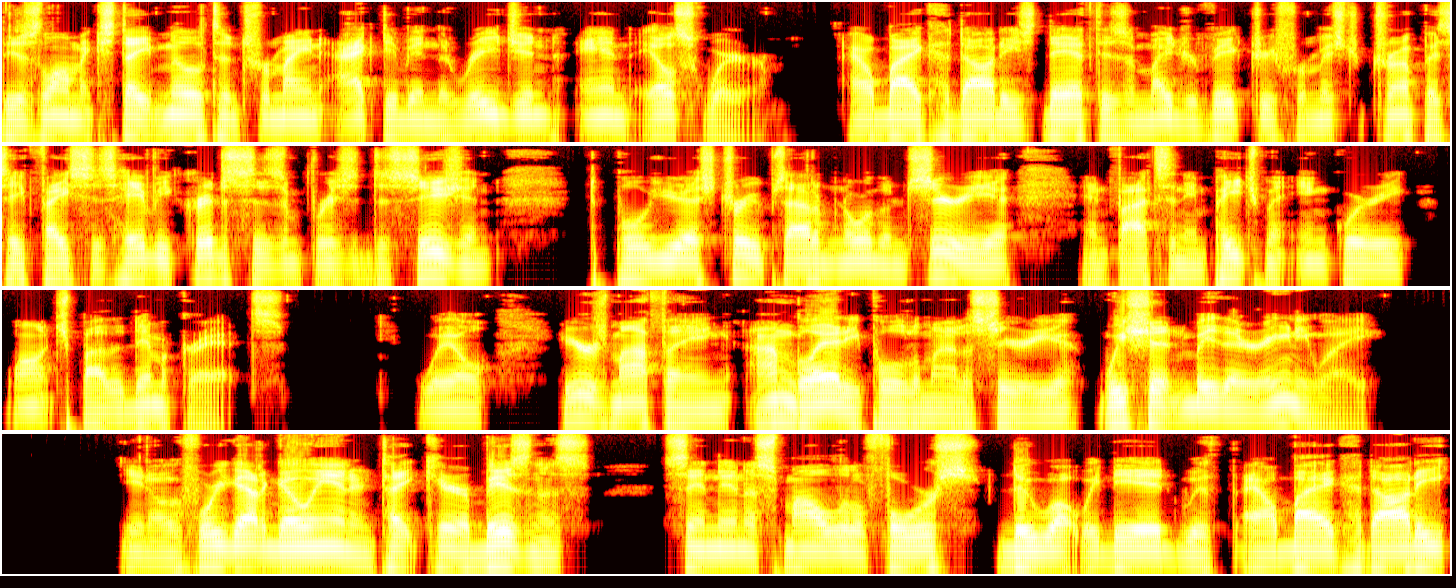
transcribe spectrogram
The Islamic State militants remain active in the region and elsewhere. Al Baghdadi's death is a major victory for Mr. Trump as he faces heavy criticism for his decision to pull U.S. troops out of northern Syria and fights an impeachment inquiry launched by the Democrats. Well, here's my thing I'm glad he pulled them out of Syria. We shouldn't be there anyway. You know, if we got to go in and take care of business, send in a small little force, do what we did with Al Baghdadi,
